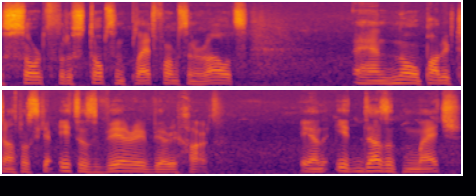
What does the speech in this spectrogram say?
sort through stops and platforms and routes and no public transport scheme. It is very, very hard. And it doesn't match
